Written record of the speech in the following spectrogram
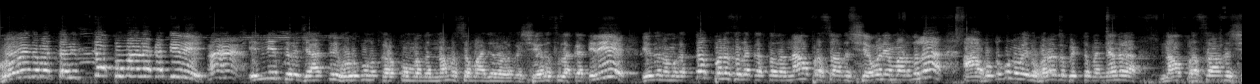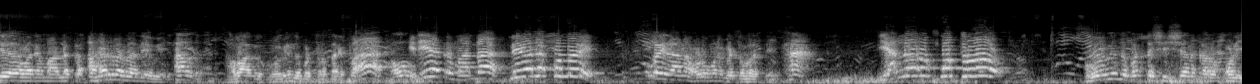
ಗೋವಿಂದ ಭಟ್ಟ ನೀವು ತಪ್ಪು ಮಾಡಕತ್ತೀರಿ. ಇನ್ನಿತರ ಜಾತ್ರೆ ಹುಡುಗನ ಕರ್ಕೊಂಡ್ ಬಂದ ನಮ್ಮ ಸಮಾಜದೊಳಗೆ ಸೇರಿಸ್ಲಕತ್ತೀರಿ? ಇದು ನಮಗ ತಪ್ಪು ಅನಿಸ್ಲಕತ್ತದ ನಾವು ಪ್ರಸಾದ ಸೇವನೆ ಮಾಡುದಿಲ್ಲ ಆ ಹುಡುಗನ ಇದು ಹೊರಗೆ ಬಿಟ್ಟು ಬಂದೆ ಅಂದ್ರ ನಾವು ಪ್ರಸಾದ ಸೇವನೆ ಮಾಡ್ಲಕ್ಕ ಅರ್ಹರದೇವಿ ಹೌದು. ಅವಾಗ ಗೋವಿಂದ ಬಿಟ್ಟಿರ್ತಾರಪ್ಪ ಇದೇ ಮಾತ ನೀವೆಲ್ಲ ಕುಂದ್ರಿ. ನಾನು ಹುಡುಗನ ಬಿಟ್ಟು ಬರ್ತೀನಿ ಎಲ್ಲರೂ ಕೂತ್ರು. ಗೋವಿಂದ ಭಟ್ಟ ಶಿಷ್ಯನ ಕರ್ಕೊಂಡು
